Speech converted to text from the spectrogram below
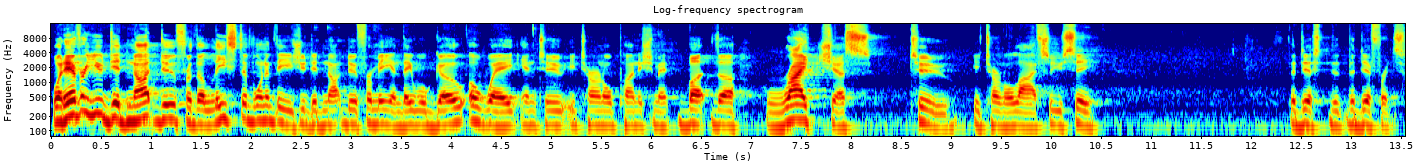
Whatever you did not do for the least of one of these, you did not do for me, and they will go away into eternal punishment, but the righteous to eternal life. So you see the, dis- the, difference.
